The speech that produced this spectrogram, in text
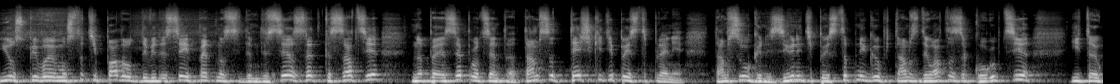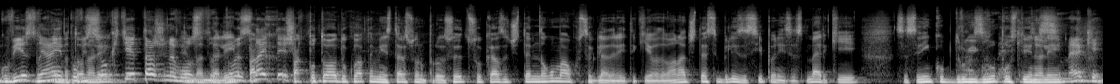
и успеваемостта ти пада от 95 на 70, а след касация на 50%. А там са тежките престъпления. Там са организираните престъпни групи. Там са делата за корупция и търговия с влияние по нали- високите етажи на властта. Ема, нали, Тоест пак, пак по този доклад на Министерство на правосъдието се оказа, че те много малко са гледали такива дела. Значи те са били засипани с мерки, с един куп други За глупости, нали? си Мерки.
